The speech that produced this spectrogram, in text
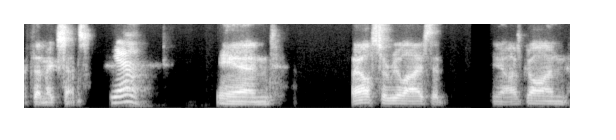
if that makes sense. Yeah. And I also realized that, you know, I've gone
